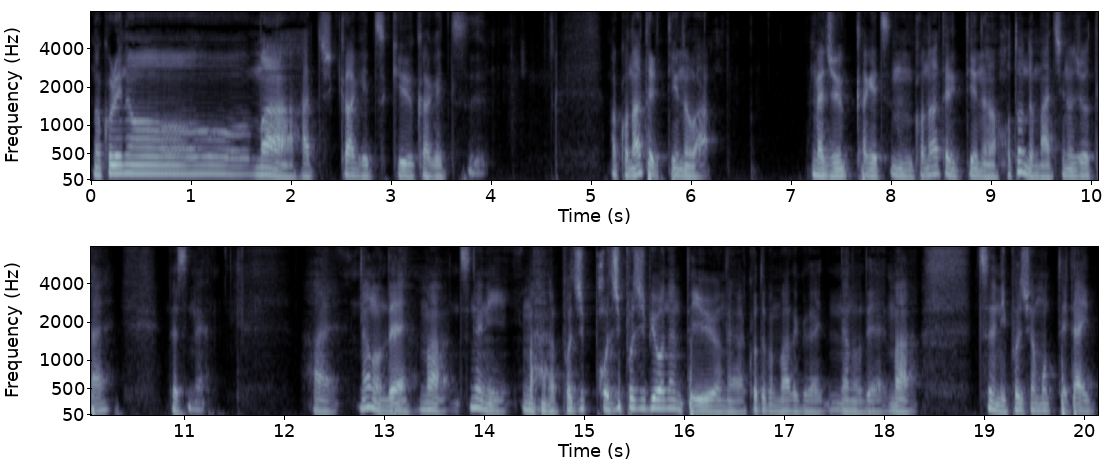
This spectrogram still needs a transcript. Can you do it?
残りの、まあ8ヶ月、9ヶ月、まあこのあたりっていうのは、まあ10ヶ月、うん、このあたりっていうのはほとんど待ちの状態ですね。はい。なので、まあ、常に、まあ、ポジ、ポジポジ病なんていうような言葉もあるぐらいなので、まあ、常にポジションを持ってたい、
